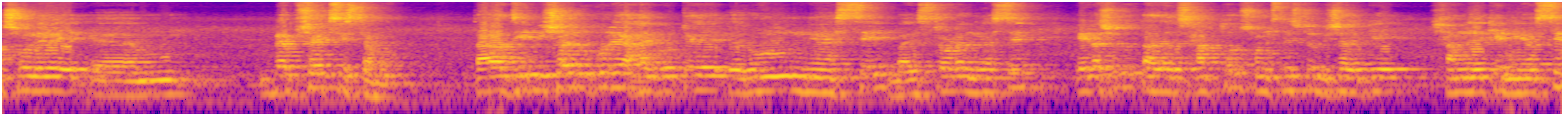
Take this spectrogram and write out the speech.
আসলে ব্যবসায়িক সিস্টেম তারা যে বিষয়ের উপরে হাইকোর্টে রুল নিয়ে আসছে বা স্টর্ডার নিয়ে আসছে, এটা শুধু তাদের স্বার্থ, সংশ্লিষ্ট বিষয়কে সামনে রেখে নিয়ে আসছে।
